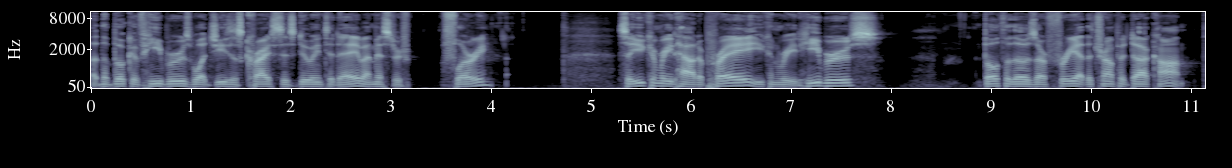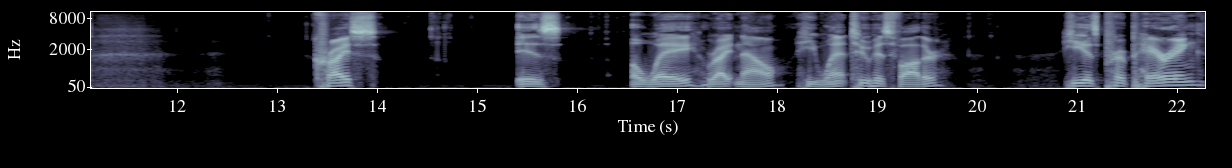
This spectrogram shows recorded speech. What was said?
the book of Hebrews, What Jesus Christ is Doing Today by Mr. Flurry. So you can read How to Pray, you can read Hebrews. Both of those are free at thetrumpet.com. Christ is away right now. He went to his Father. He is preparing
